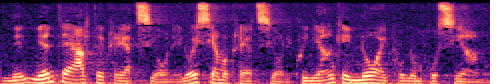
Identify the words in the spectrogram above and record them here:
niente altre creazioni. Noi siamo creazioni, quindi anche noi non possiamo.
